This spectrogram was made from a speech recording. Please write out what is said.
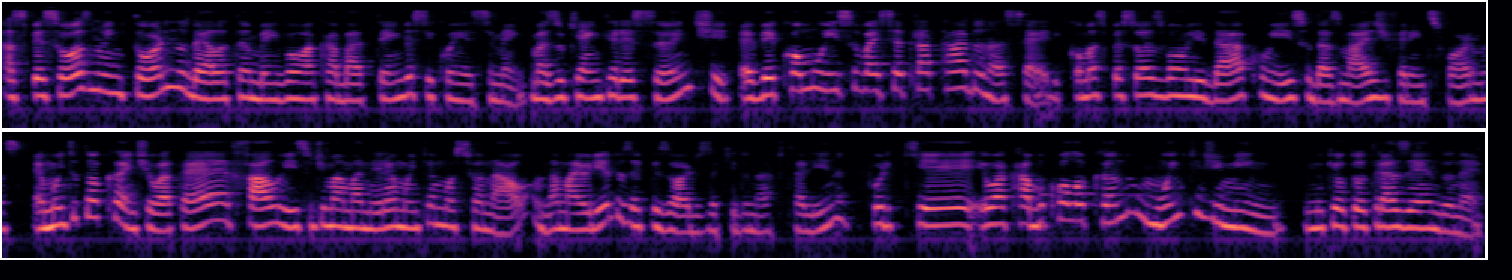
As pessoas no entorno dela também vão acabar tendo esse conhecimento, mas o que é interessante é ver como isso vai ser tratado na série, como as pessoas vão lidar com isso das mais diferentes formas. É muito tocante, eu até falo isso de uma maneira muito emocional, na maioria dos episódios aqui do Naftalina, porque eu acabo colocando muito de mim no que eu tô trazendo, né?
